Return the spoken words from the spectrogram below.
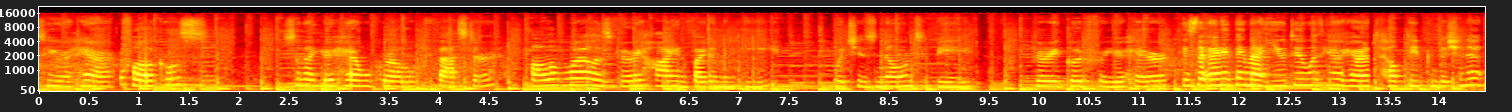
to your hair follicles so that your hair will grow faster. Olive oil is very high in vitamin E, which is known to be very good for your hair. Is there anything that you do with your hair to help deep condition it?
